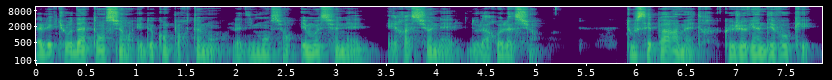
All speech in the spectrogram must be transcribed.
la lecture d'intention et de comportement, la dimension émotionnelle et rationnelle de la relation. Tous ces paramètres que je viens d'évoquer,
